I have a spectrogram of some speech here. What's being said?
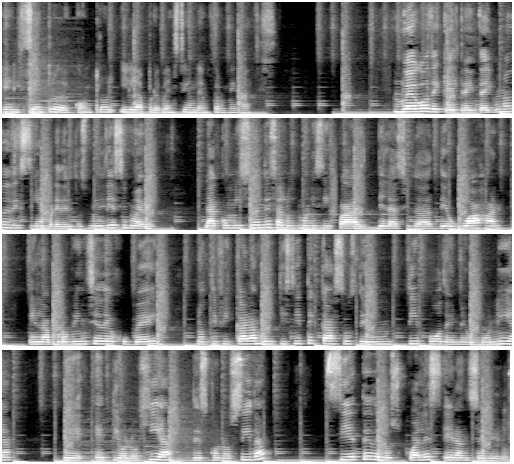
el Centro de Control y la Prevención de Enfermedades. Luego de que el 31 de diciembre del 2019, la Comisión de Salud Municipal de la ciudad de Wuhan, en la provincia de Hubei, notificaran 27 casos de un tipo de neumonía de etiología desconocida, siete de los cuales eran severos.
